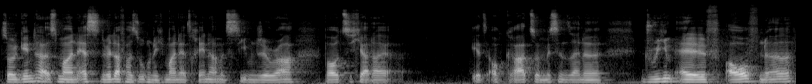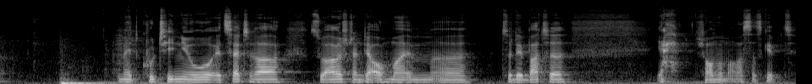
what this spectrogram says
soll Ginter es mal in Aston Villa versuchen. Ich meine, der Trainer mit Steven Gerrard baut sich ja da jetzt auch gerade so ein bisschen seine Dream Elf auf, ne? Mit Coutinho etc. Suarez stand ja auch mal im, äh, zur Debatte. Ja, schauen wir mal, was das gibt.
